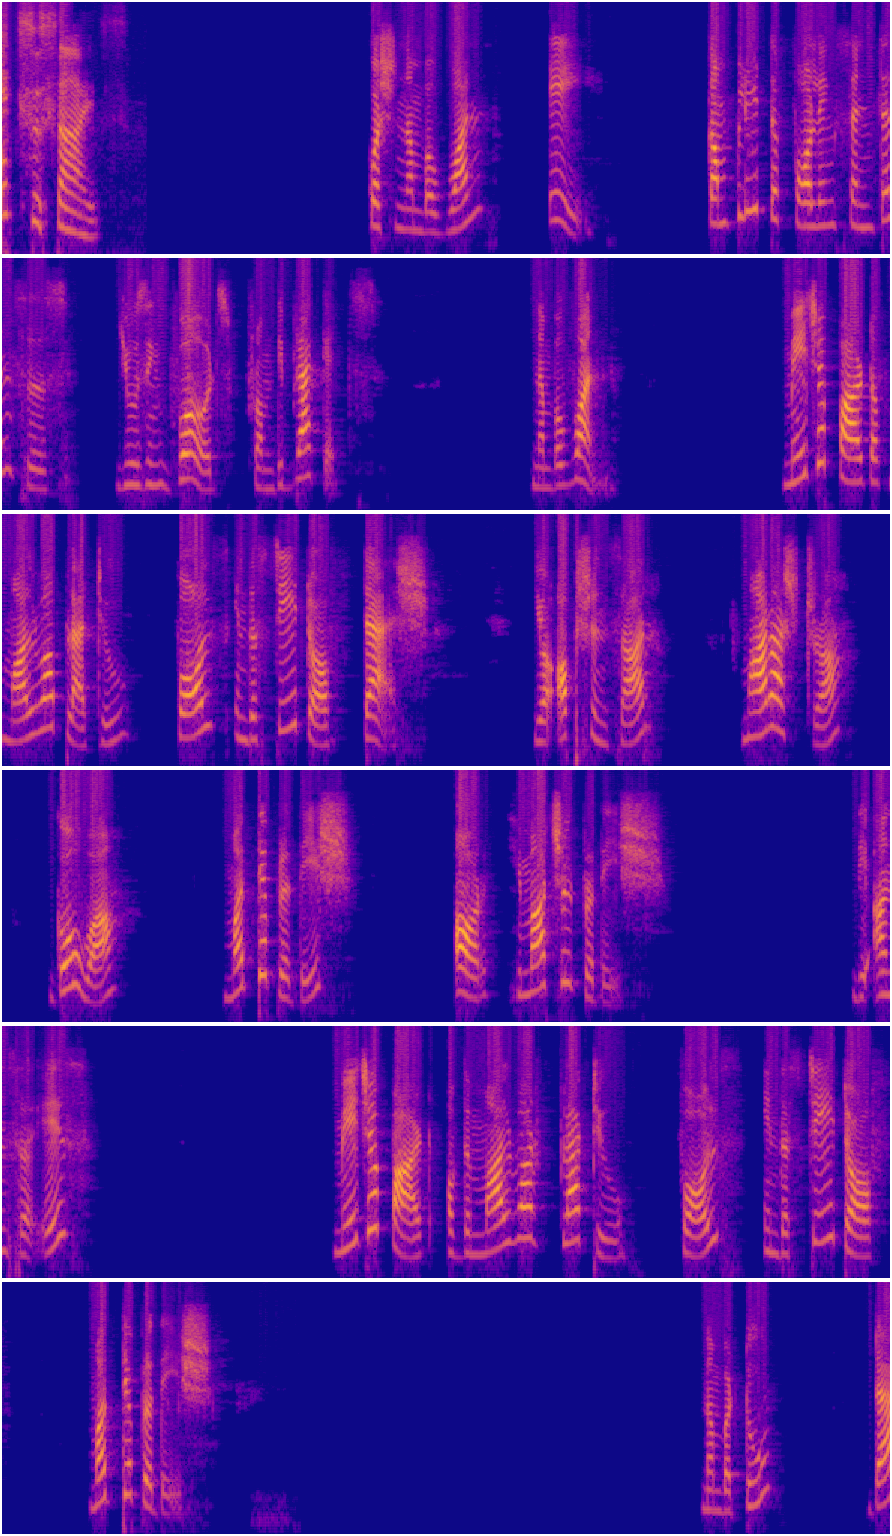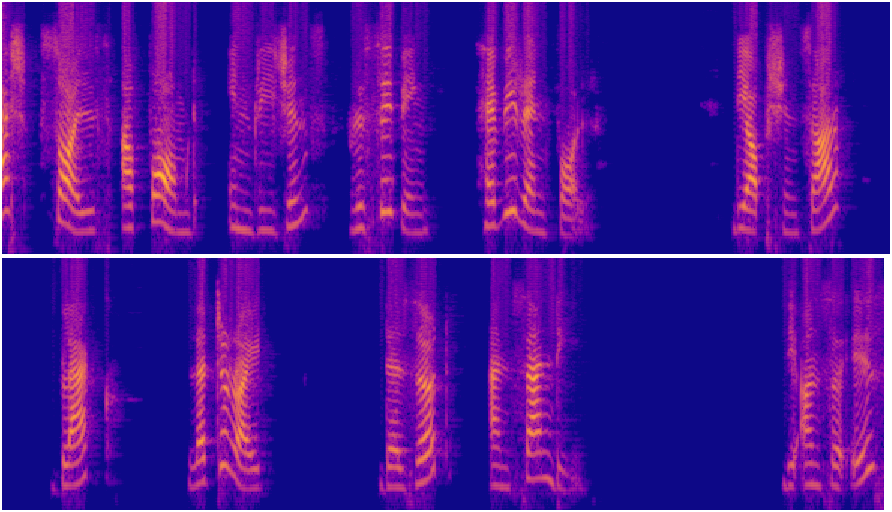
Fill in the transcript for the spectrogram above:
Exercise. Question number 1A. Complete the following sentences using words from the brackets. Number 1. Major part of Malwa Plateau falls in the state of dash. Your options are Maharashtra, Goa, Madhya Pradesh or Himachal Pradesh. The answer is Major part of the Malwa Plateau falls in the state of Madhya Pradesh. Number 2. Dash soils are formed in regions receiving heavy rainfall. The options are black, laterite, desert and sandy. The answer is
